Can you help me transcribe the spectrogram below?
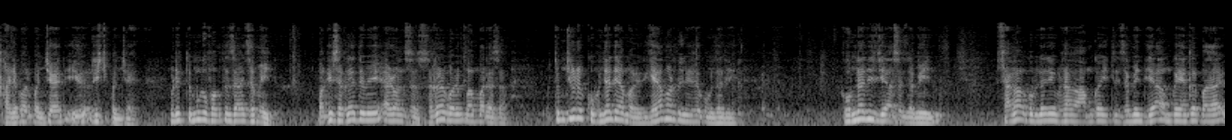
खांडेपार पंचायत ही रीच पंचायत. म्हणजे तुमकां फक्त जाय जमीन. बाकी सगळे तुमी एडवान्स आसा सगळे बरें बरें आसा तुमचे कडेन कुमदादी आहा मरे घ्या मरे तुमी कुमदादी. कुमदादी जी आसा जमीन सांगा कुमदारी सांगा आमकां इतली जमीन दिया आमकां हें करपा जाय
